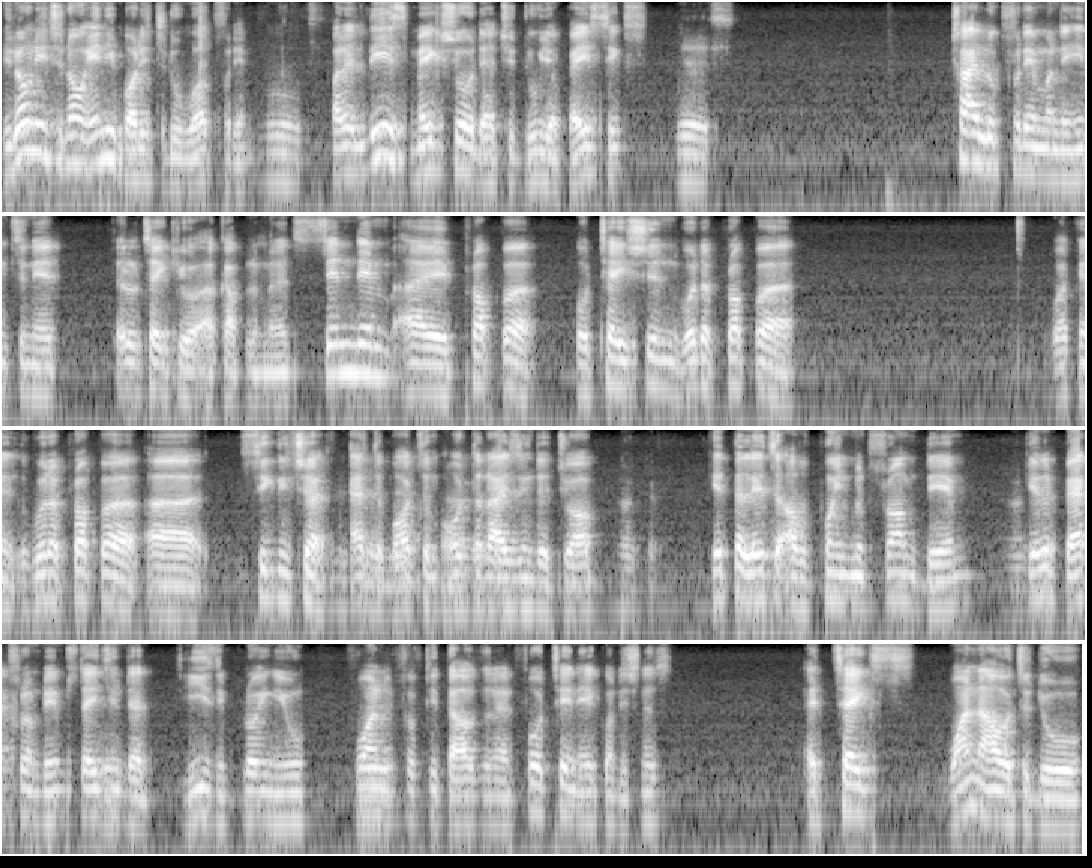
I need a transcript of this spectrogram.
You don't need to know anybody to do work for him, Yes. but at least make sure that you do your basics. Yes. Try look for them on the internet. It'll take you a couple of minutes. Send them a proper quotation with a proper what can, with a proper uh, signature at the bottom yeah. authorizing the job. Okay. Get the letter of appointment from them. Okay. Get it back from them stating that he's employing you 450,000 and for 10 air conditioners. It takes one hour to do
